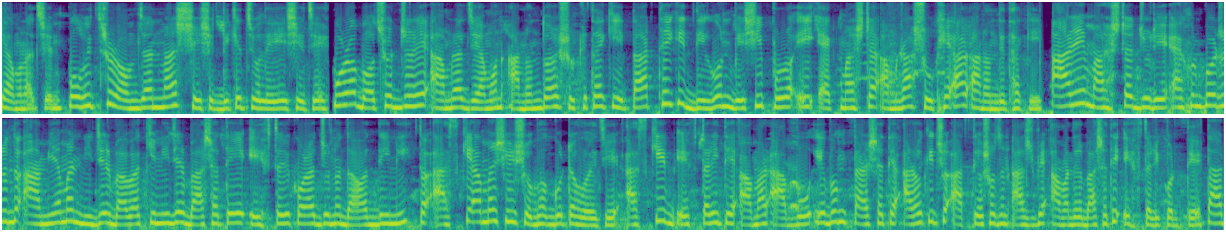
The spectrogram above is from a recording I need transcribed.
কেমন আছেন? পবিত্র রমজান মাস শেষের দিকে চলে এসেছে। পুরো বছর জুড়ে আমরা যেমন আনন্দ আর সুখে থাকি, তার থেকে দ্বিগুণ বেশি পুরো এই এক মাসটা আমরা সুখে আর আনন্দে থাকি। আর এই মাসটা জুড়ে, এখন পর্যন্ত আমি আমার নিজের বাবাকে নিজের বাসাতে ইফতারি করার জন্য দাওয়াত দিইনি। তো আজকে আমার সেই সৌভাগ্যটা হয়েছে। আজকে ইফতারিতে আমার আব্বু এবং তার সাথে আরও কিছু আত্মীয় স্বজন আসবে আমাদের বাসাতে ইফতারি করতে। তার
